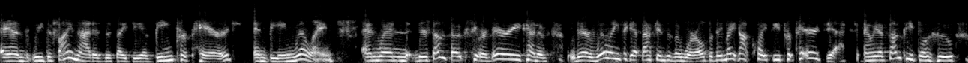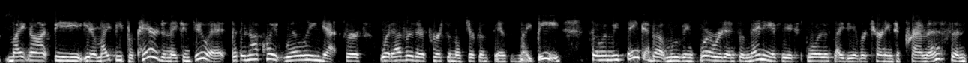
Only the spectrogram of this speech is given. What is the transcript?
And we define that as this idea of being prepared and being willing. And when there's some folks who are very kind of, they're willing to get back into the world, but they might not quite be prepared yet. And we have some people who might not be, you know, might be prepared and they can do it, but they're not quite willing yet for whatever their personal circumstances might be. So when we think about moving forward, and for many, if we explore this idea of returning to premise, and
